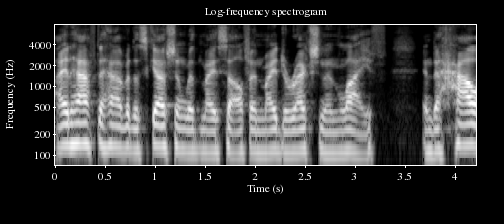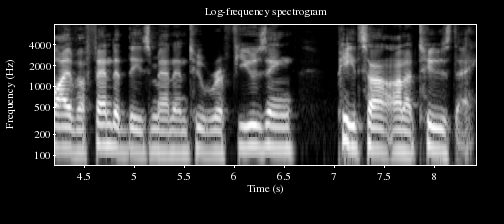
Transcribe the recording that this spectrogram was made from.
I'd have to have a discussion with myself and my direction in life into how I've offended these men into refusing pizza on a Tuesday.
